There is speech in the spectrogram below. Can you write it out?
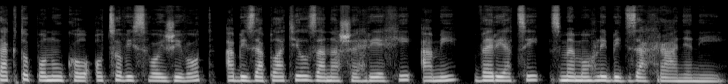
takto ponúkol Otcovi svoj život, aby zaplatil za naše hriechy a my, veriaci, sme mohli byť zachránení.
